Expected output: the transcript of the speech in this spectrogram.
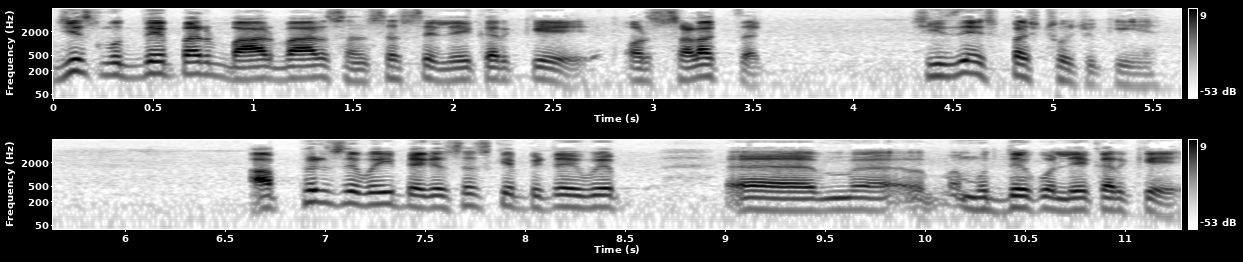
जिस मुद्दे पर बार बार संसद से लेकर के और सड़क तक चीज़ें स्पष्ट हो चुकी हैं, आप फिर से वही पेगासस के पिटे हुए मुद्दे को लेकर के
